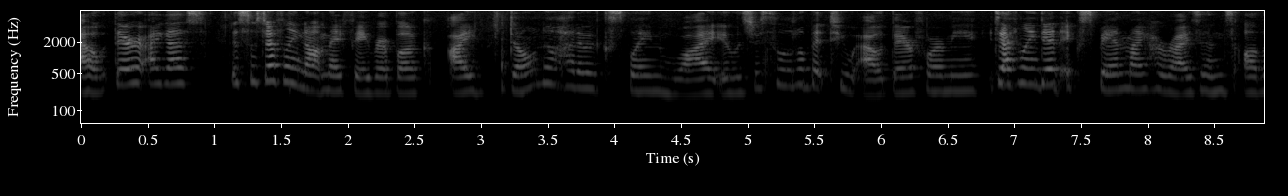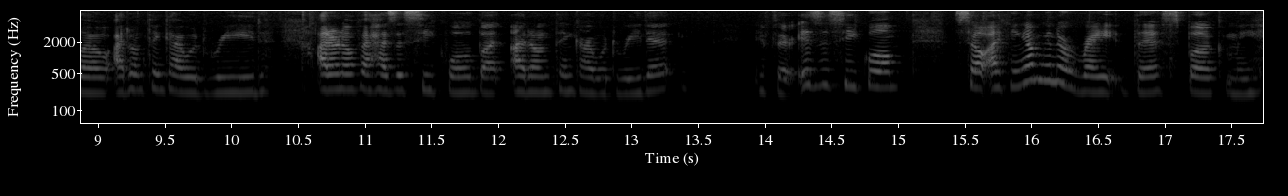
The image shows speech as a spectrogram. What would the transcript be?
out there, I guess. This was definitely not my favorite book. I don't know how to explain why. It was just a little bit too out there for me. It definitely did expand my horizons, although I don't think I would read. I don't know if it has a sequel, but I don't think I would read it if there is a sequel. So I think I'm gonna rate this book maybe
